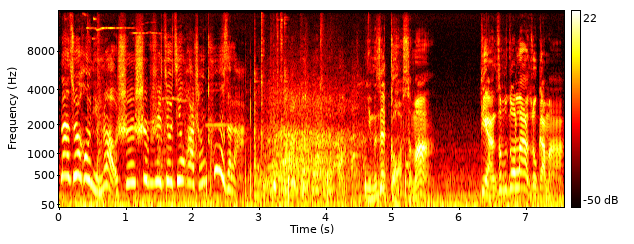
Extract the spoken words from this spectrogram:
那最后你们老师是不是就进化成兔子啦？你们在搞什么？点这么多蜡烛干嘛？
